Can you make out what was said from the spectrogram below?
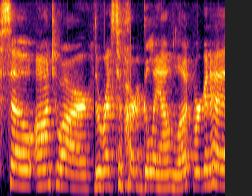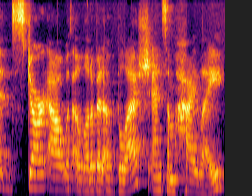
so on to our, the rest of our glam look. We're gonna start out with a little bit of blush and some highlight.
